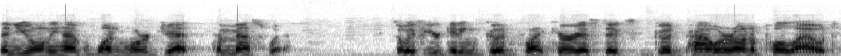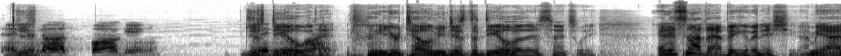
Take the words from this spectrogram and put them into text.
then you only have one more jet to mess with. So if you're getting good flight characteristics, good power on a pull out, and Just- you're not bogging, Just deal with it. you're telling me just to deal with it essentially, and it's not that big of an issue. I mean, I,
